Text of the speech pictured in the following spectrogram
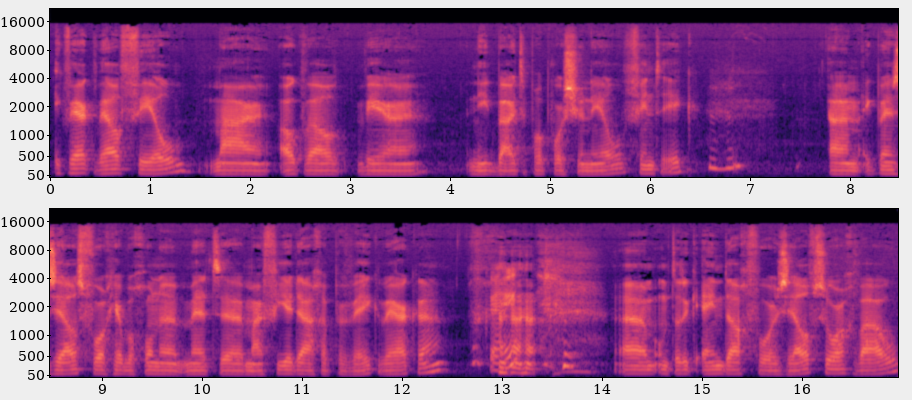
ik werk wel veel, maar ook wel weer niet buitenproportioneel, vind ik. Mm um, ik ben zelfs vorig jaar begonnen met uh, maar vier dagen per week werken. Oké. Okay. um, omdat ik één dag voor zelfzorg wou.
